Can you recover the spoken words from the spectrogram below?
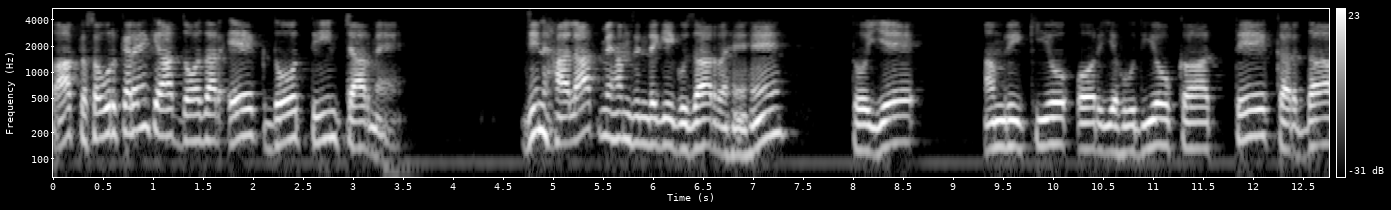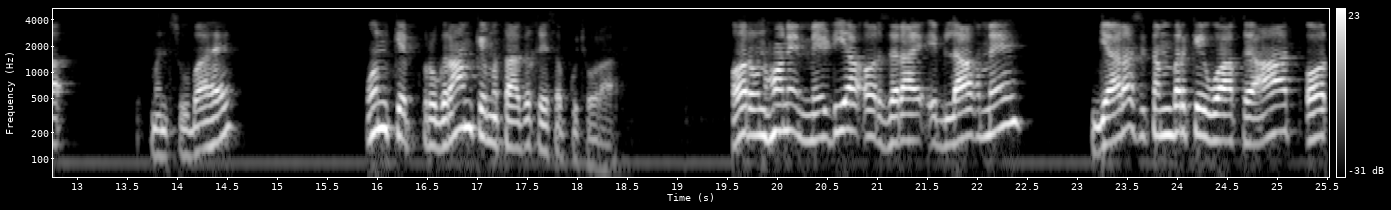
تو آپ تصور کریں کہ آپ دو ہزار ایک دو تین چار میں ہیں۔ جن حالات میں ہم زندگی گزار رہے ہیں تو یہ امریکیوں اور یہودیوں کا طے کردہ منصوبہ ہے، ان کے پروگرام کے مطابق یہ سب کچھ ہو رہا ہے۔ اور انہوں نے میڈیا اور ذرائع ابلاغ میں گیارہ ستمبر کے واقعات اور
